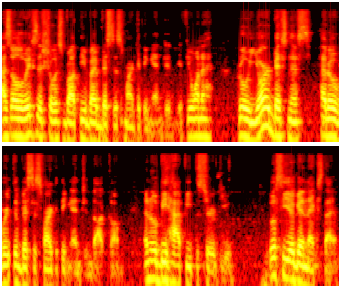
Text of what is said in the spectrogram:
As always, the show is brought to you by Business Marketing Engine. If you want to grow your business, head over to businessmarketingengine.com and we'll be happy to serve you. We'll see you again next time.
